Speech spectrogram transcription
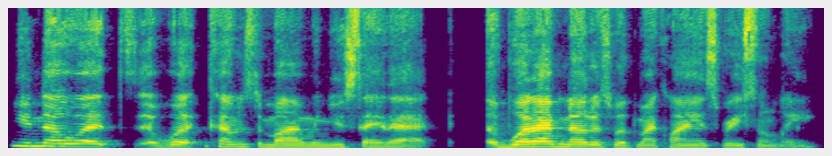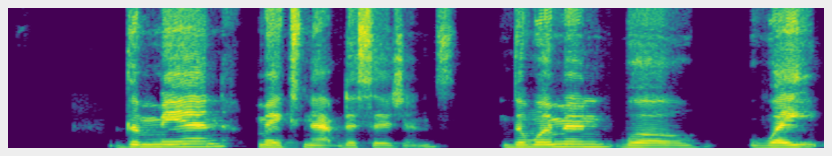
you know what what comes to mind when you say that? What I've noticed with my clients recently, the men make snap decisions. The women will wait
